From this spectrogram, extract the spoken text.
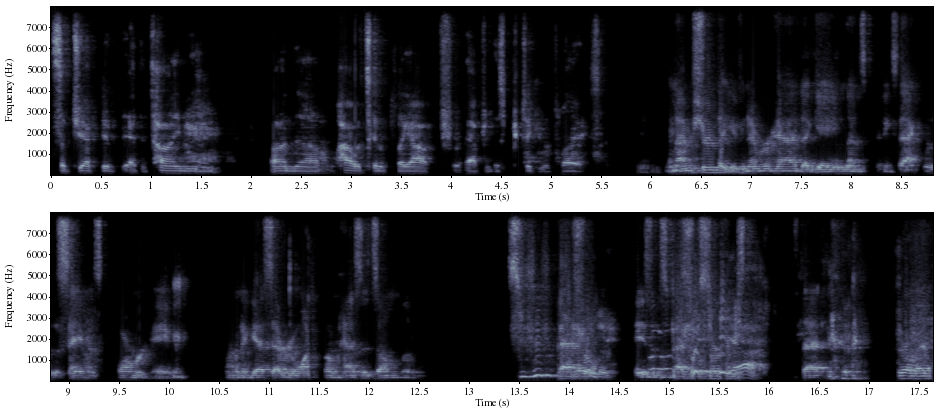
subjective at the time, even on uh, how it's going to play out for, after this particular play. And I'm sure that you've never had a game that's been exactly the same as the former game. I'm going to guess every one of them has its own little special days and special circumstances yeah. That throw a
